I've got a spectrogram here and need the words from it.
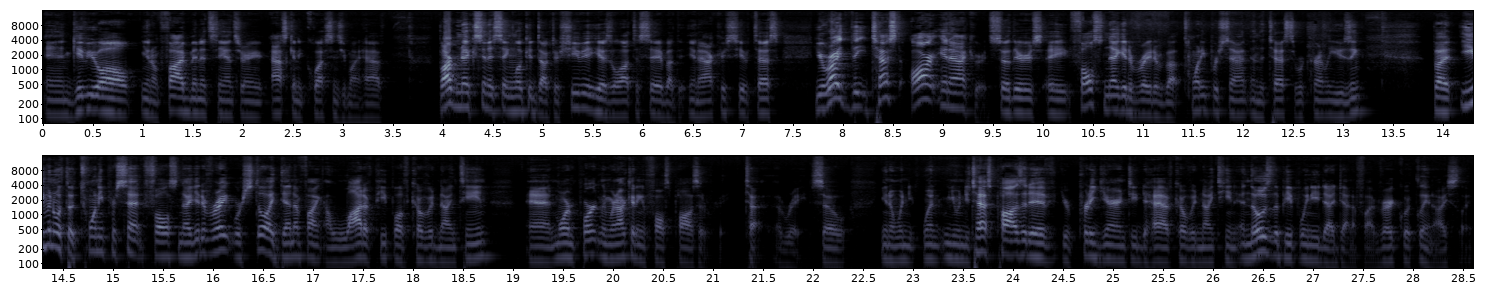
and give you all, you know, five minutes to answer, ask any questions you might have. Barb Nixon is saying, look at Dr. Shiva. He has a lot to say about the inaccuracy of tests. You're right, the tests are inaccurate. So there's a false negative rate of about 20% in the tests that we're currently using. But even with a 20% false negative rate, we're still identifying a lot of people have COVID 19. And more importantly, we're not getting a false positive rate. Te- rate. So, you know, when you, when, when you test positive, you're pretty guaranteed to have COVID 19. And those are the people we need to identify very quickly and isolate.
